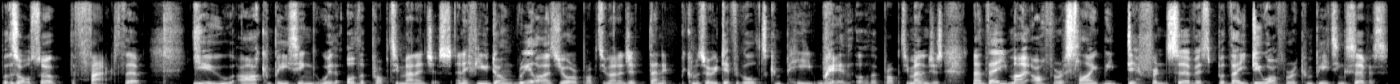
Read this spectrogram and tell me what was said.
but there's also the fact that you are competing with other property managers. And if you don't realize you're a property manager, then it becomes very difficult to compete with other property managers. Now, they might offer a slightly different service, but they do offer a competing service.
